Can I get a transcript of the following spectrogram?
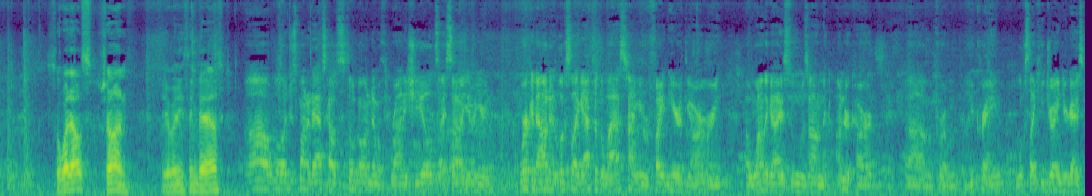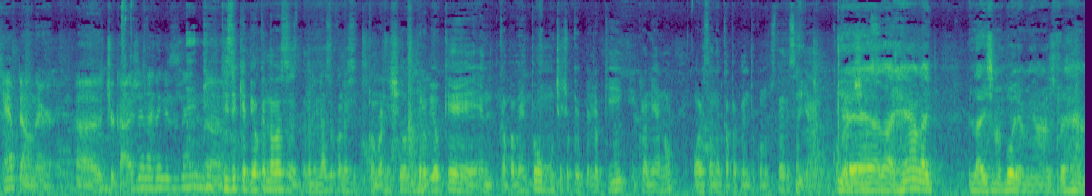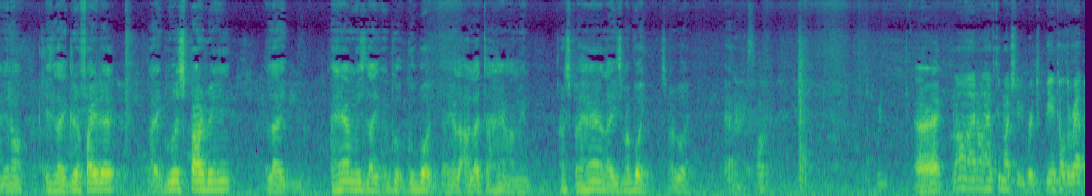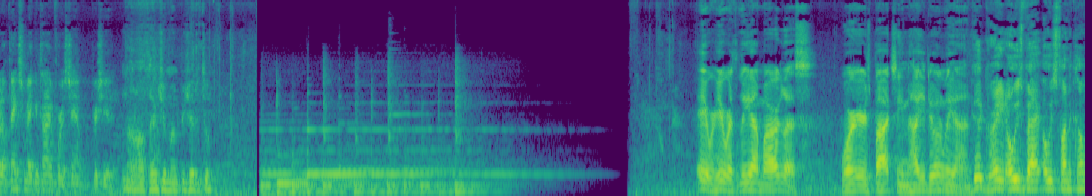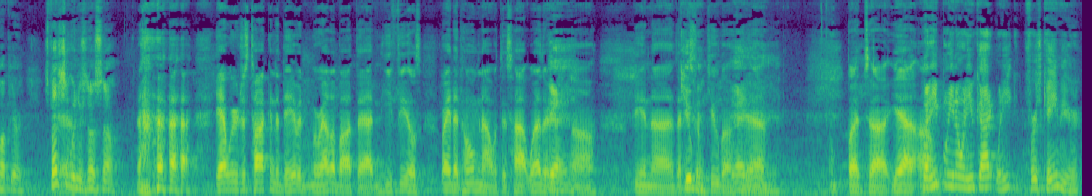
So what else, Sean? Do you have anything to ask? Uh, well, I just wanted to ask how it's still going down with Ronnie Shields. I saw you know you're working out, and it looks like after the last time you were fighting here at the Armory, uh, one of the guys who was on the undercard um, from Ukraine looks like he joined your guys' camp down there. Uh, I think is his name. Uh, Dice que vio que andabas en el gimnasio con, ese, con Ronnie Shields, pero vio que en campamento un muchacho que peleó aquí, ucraniano, ahora está en el campamento con ustedes allá con Ronnie Yeah, Shields. like him, like, like he's my boy. I mean, I respect him. You know, he's like good fighter, like good sparring, like him is like a good, good boy. Like I, I like him. I mean, I respect him. Like he's my boy. He's my boy. Yeah. All right. no, I don't have too much. We're being told to wrap it up. Thanks for making time for us, champ. Appreciate it. No, no, thank you, man. Appreciate it too. Hey, we're here with Leon Margules, Warriors Boxing. How you doing, Leon? Good, great. Always back. Always fun to come up here, especially Yeah. when there's no snow. yeah, we were just talking to David Morrell about that, and he feels right at home now with this hot weather. Yeah, yeah. Uh, being uh, that he's from Cuban. Cuba. Yeah, yeah, yeah, yeah. But uh, yeah. But um, he, you know, when he got when he first came here,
